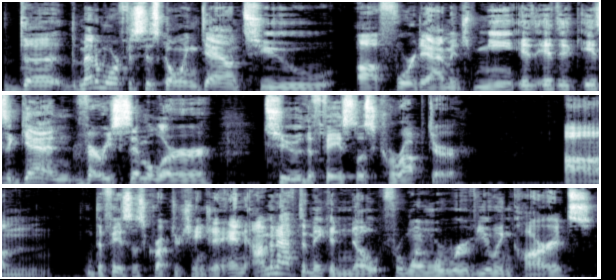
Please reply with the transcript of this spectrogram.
the the metamorphosis going down to uh, four damage me it, it is again very similar to the faceless corruptor, um, the faceless corruptor change. And I'm gonna have to make a note for when we're reviewing cards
